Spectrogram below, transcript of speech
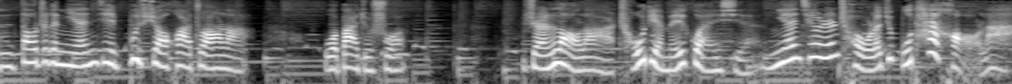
嗯，到这个年纪不需要化妆了，我爸就说：“人老了丑点没关系，年轻人丑了就不太好啦。”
